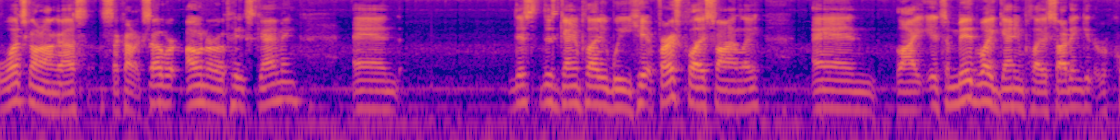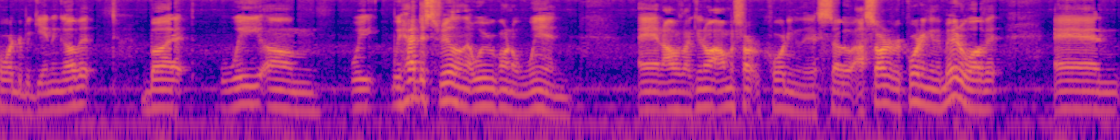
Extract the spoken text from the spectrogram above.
what's going on, guys? Psychotic Sober, owner of Hix Gaming, and this this gameplay we hit first place finally, and like it's a midway gameplay, so I didn't get to record the beginning of it, but we um we we had this feeling that we were going to win, and I was like, you know, I'm gonna start recording this. So I started recording in the middle of it, and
